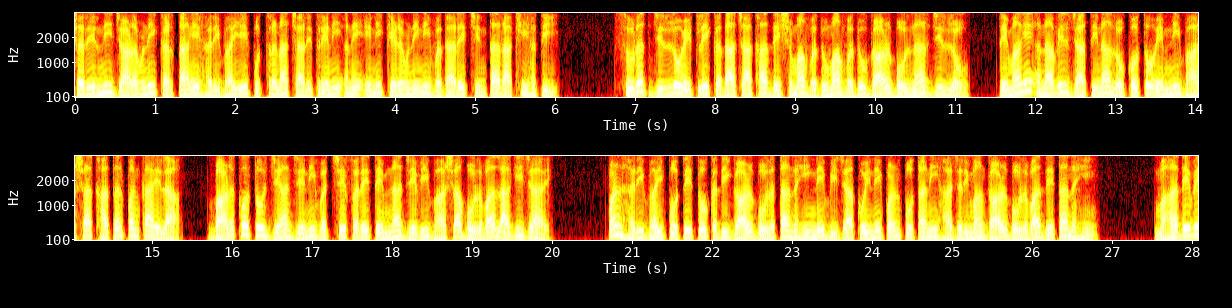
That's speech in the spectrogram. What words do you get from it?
શરીરની જાળવણી કરતાં એ હરિભાઈએ પુત્રના ચારિત્ર્યની અને એની કેળવણીની વધારે ચિંતા રાખી હતી. સુરત જિલ્લો એટલે કદાચ આખા દેશમાં વધુમાં વધુ ગાળ બોલનાર જિલ્લો. તેમાં અનાવિલ જાતિના લોકો તો એમની ભાષા ખાતર પંકાયેલા. બાળકો તો જ્યાં જેની વચ્ચે ફરે તેમના જેવી ભાષા બોલવા લાગી જાય. પણ હરિભાઈ પોતે તો કદી ગાળ બોલતા નહીં ને બીજા કોઈને પણ પોતાની હાજરીમાં ગાળ બોલવા દેતા નહીં. મહાદેવે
